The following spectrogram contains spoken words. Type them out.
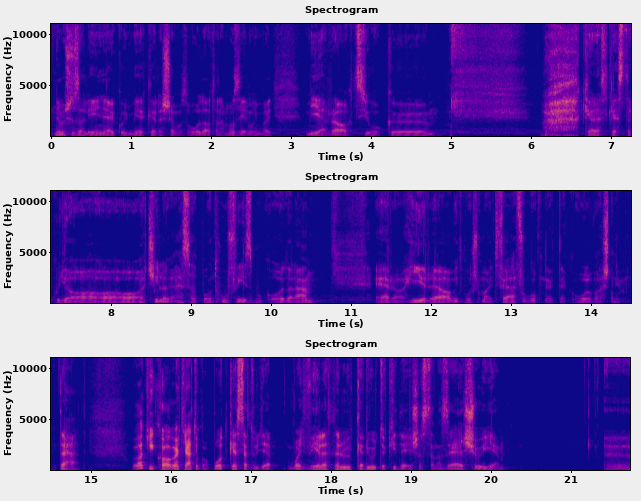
nem is az a lényeg, hogy miért keresem az oldalt, hanem azért, hogy majd milyen reakciók ö, keletkeztek ugye a, a, a, a csillagászat.hu Facebook oldalán erre a hírre, amit most majd fel fogok nektek olvasni. Tehát, akik hallgatjátok a podcastet, ugye, vagy véletlenül kerültök ide, és aztán az első ilyen ö,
